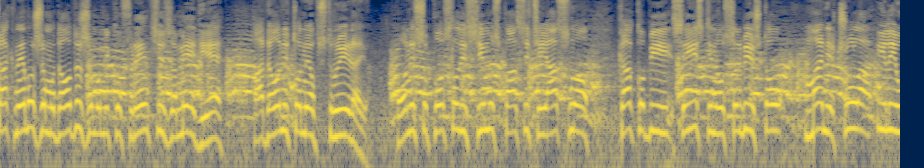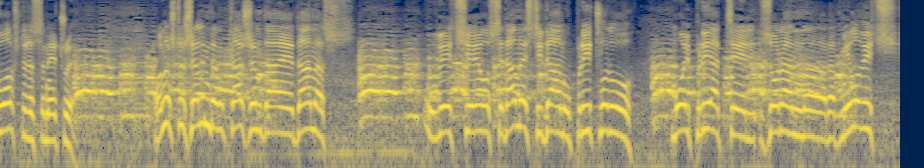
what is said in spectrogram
Čak ne možemo da održamo ni konferenciju za medije, a da oni to ne obstruiraju. Oni su poslali Simu Spasića jasno kako bi se istina u Srbiji što manje čula ili uopšte da se ne čuje. Ono što želim da vam kažem da je danas u već evo 17. dan u pritvoru moj prijatelj Zoran Radmilović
